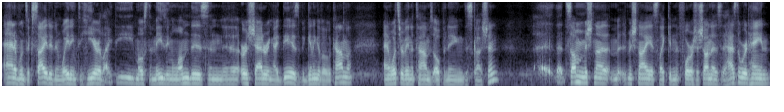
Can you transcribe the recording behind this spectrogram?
And everyone's excited and waiting to hear like the most amazing lumdis and uh, earth-shattering ideas, the beginning of Avakama. And what's Rabbeinu Tam's opening discussion? Uh, that some Mishnah Mishnah is like in four Rosh Hashanahs, it has the word hain,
